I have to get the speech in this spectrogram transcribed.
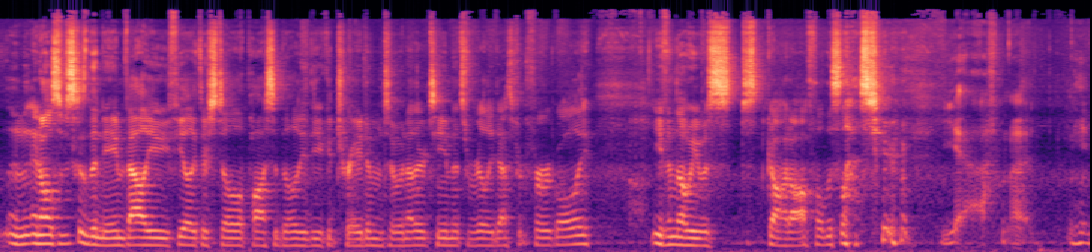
And, and also just because the name value, you feel like there's still a possibility that you could trade him to another team that's really desperate for a goalie, even though he was just god awful this last year. Yeah, I, he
